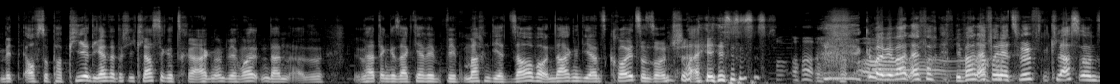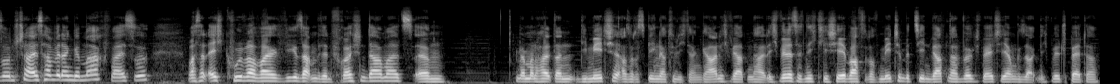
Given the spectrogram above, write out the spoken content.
mit auf so Papier die ganze Zeit durch die Klasse getragen. Und wir wollten dann, also, hat dann gesagt, ja, wir, wir machen die jetzt sauber und nageln die ans Kreuz und so ein Scheiß. Guck mal, wir waren einfach, wir waren einfach in der 12. Klasse und so einen Scheiß haben wir dann gemacht, weißt du? Was halt echt cool war, weil, wie gesagt, mit den Fröschen damals, ähm, wenn man halt dann die Mädchen, also das ging natürlich dann gar nicht, wir hatten halt, ich will das jetzt nicht klischeebehaftet auf Mädchen beziehen, wir hatten halt wirklich welche, die haben gesagt, ich will später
